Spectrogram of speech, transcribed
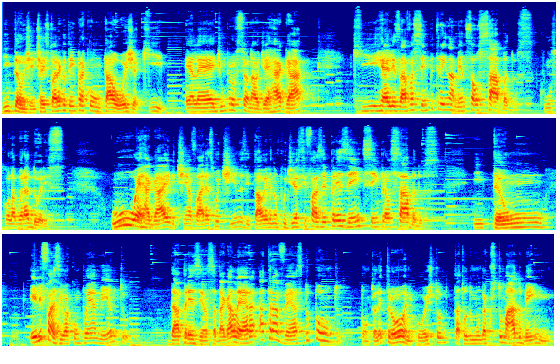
Então, gente, a história que eu tenho para contar hoje aqui, ela é de um profissional de RH que realizava sempre treinamentos aos sábados com os colaboradores. O RH, ele tinha várias rotinas e tal, ele não podia se fazer presente sempre aos sábados. Então, ele fazia o acompanhamento da presença da galera através do ponto, ponto eletrônico. Hoje todo, tá todo mundo acostumado bem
